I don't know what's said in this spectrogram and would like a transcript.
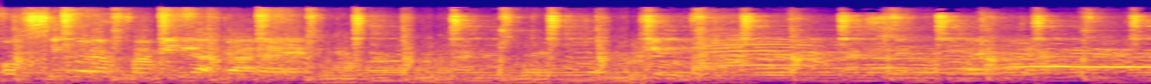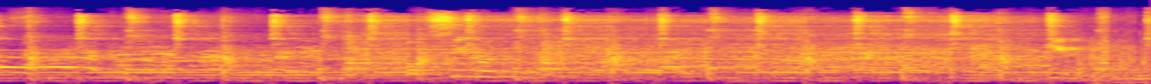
O la famiglia care. O singur Timp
